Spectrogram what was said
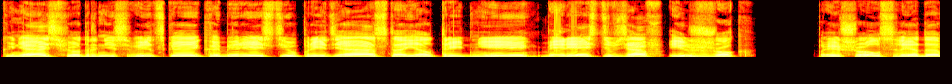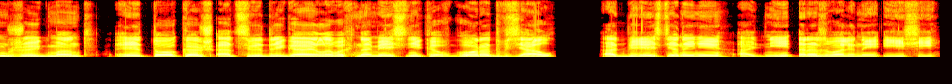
Князь Федор Несвицкий к Берестью придя, стоял три дни, Бересть взяв и сжег. Пришел следом Жигмонт, и только ж от Свидригайловых наместников город взял. От Берестя ныне одни развалины еси.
